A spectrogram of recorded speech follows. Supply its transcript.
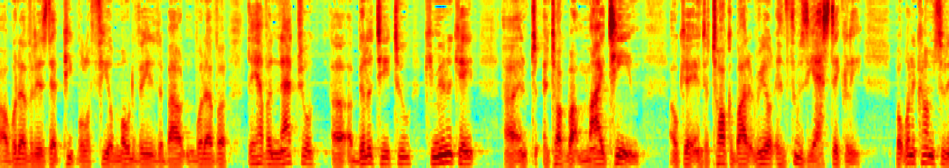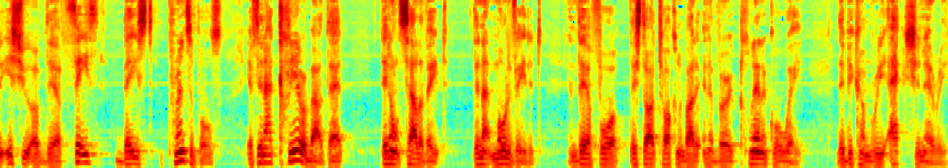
or whatever it is that people feel motivated about and whatever, they have a natural uh, ability to communicate uh, and, and talk about my team, okay, and to talk about it real enthusiastically. But when it comes to the issue of their faith-based principles, if they're not clear about that, they don't salivate. They're not motivated. And therefore, they start talking about it in a very clinical way. They become reactionary.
